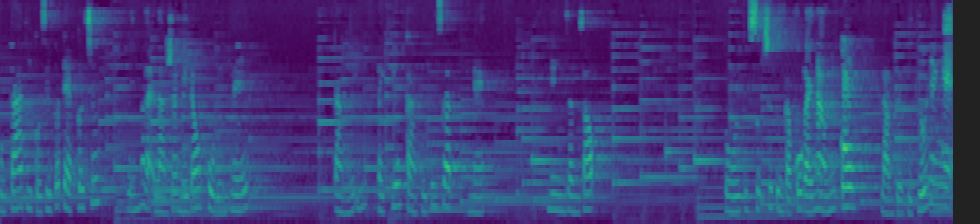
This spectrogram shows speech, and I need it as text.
Cô ta thì có gì tốt đẹp cơ chứ, thế mà lại làm cho anh ấy đau khổ đến thế. Càng nghĩ, Bạch Tiết càng thấy tức giận, mẹ. Ninh dần giọng. Tôi thực sự chưa từng gặp cô gái nào như cô, làm việc thì thiếu nhanh nhẹn,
